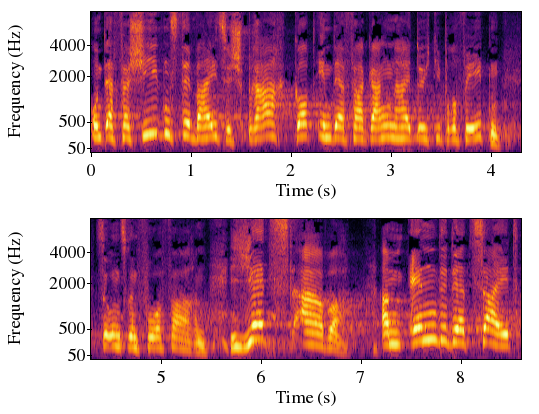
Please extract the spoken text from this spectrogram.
und auf verschiedenste Weise sprach Gott in der Vergangenheit durch die Propheten zu unseren Vorfahren. Jetzt aber, am Ende der Zeit,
